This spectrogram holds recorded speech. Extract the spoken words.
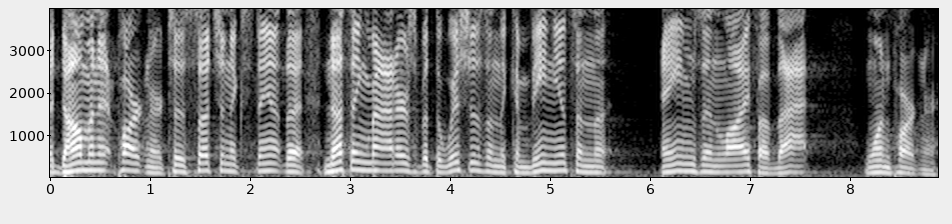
a, dominant partner to such an extent that nothing matters but the wishes and the convenience and the aims in life of that one partner,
